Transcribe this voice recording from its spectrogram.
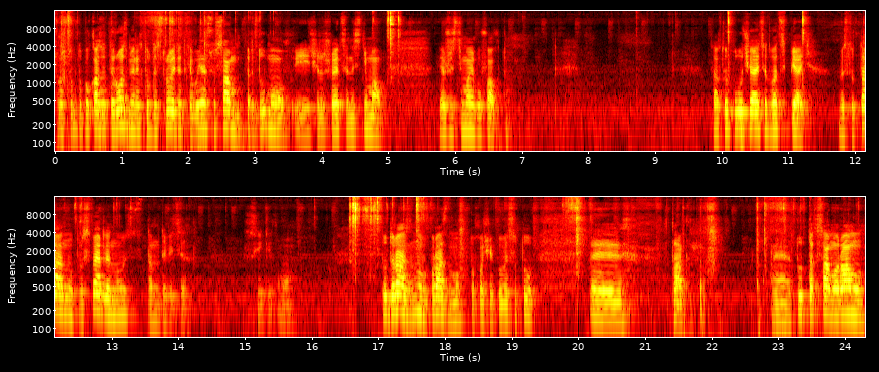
Просто буду показувати розміри, хто буде строїти таке, бо я все сам придумав і через що я це не знімав. Я вже знімаю по факту. Так, тут виходить 25. Висота, ну, просверлено, там дивіться. Скільки. О. Тут раз, ну, по-разному, хто хоче яку висоту. Е, так. Е, тут так само раму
